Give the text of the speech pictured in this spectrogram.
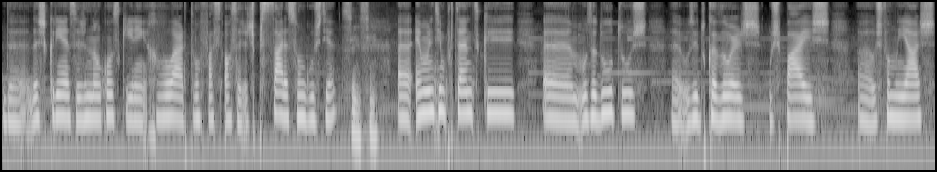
de, das crianças não conseguirem revelar tão fácil, ou seja, expressar a sua angústia, sim, sim. Uh, é muito importante que uh, os adultos, os educadores, os pais, os familiares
